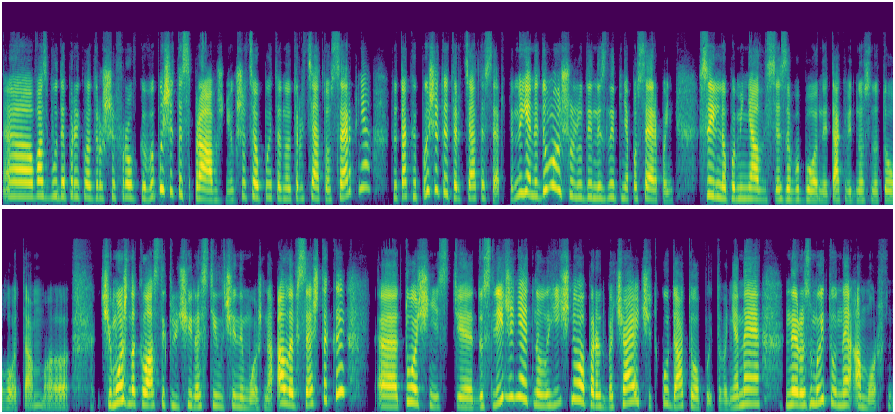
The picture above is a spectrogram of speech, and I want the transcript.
е, У вас буде приклад розшифровки, ви пишете справжню. Якщо це опитано 30 серпня, то так і пишете 30 серпня. Ну я не думаю, що людини з липня по серпень сильно помінялися забобони. Так? відносно того, там е, чи можна класти ключі на стіл, чи не можна. Але все ж таки е, точність е, дослідження етнологічного передбачає чітку дату опитування, не, не розмиту, не аморфну.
